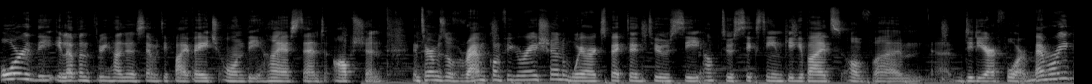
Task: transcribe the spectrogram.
or the 11375H on the highest end option. In terms of RAM configuration, we're expected to see up to 16 gigabytes of um, DDR4 memory,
